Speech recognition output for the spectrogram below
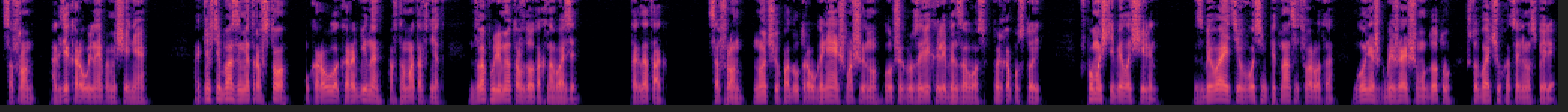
Сафрон, а где караульное помещение? От нефтебазы метров сто. У караула карабина, автоматов нет. Два пулемета в дотах на базе. Тогда так. Сафрон, ночью под утро угоняешь машину, лучше грузовик или бензовоз, только пустой. В помощь тебе Лощилин. Сбиваете в 8.15 ворота, гонишь к ближайшему доту, чтобы очухаться не успели.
